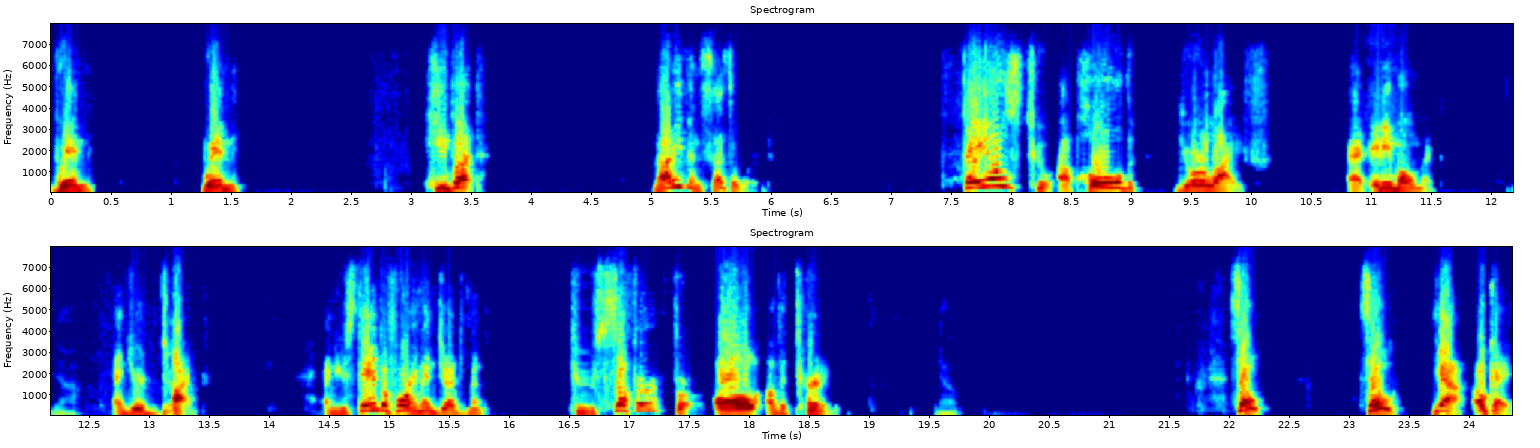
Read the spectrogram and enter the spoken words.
when when he but not even says a word fails to uphold your life at any moment. Yeah. And you're done. And you stand before him in judgment to suffer for all of eternity So, so yeah, okay,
